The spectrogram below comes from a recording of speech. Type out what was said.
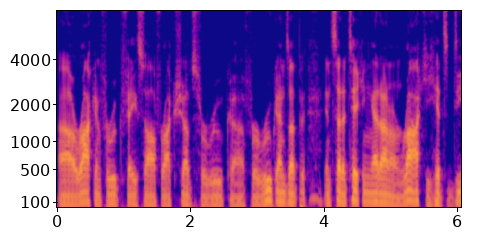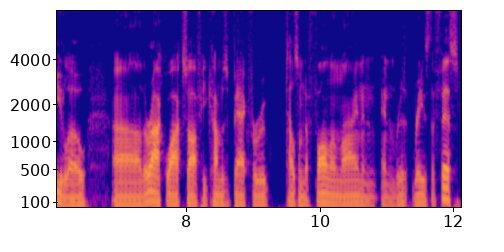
Uh, Rock and Farouk face off. Rock shoves Farouk. Uh, Farouk ends up, instead of taking that out on Rock, he hits D'Lo. Uh, the Rock walks off. He comes back. Farouk tells him to fall in line and, and ra- raise the fist.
